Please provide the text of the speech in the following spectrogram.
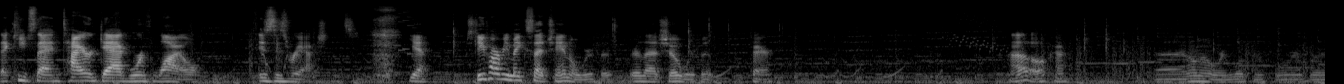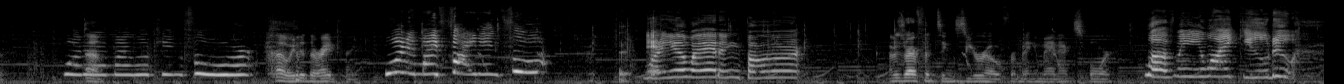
that keeps that entire gag worthwhile, is his reactions. yeah, Steve Harvey makes that channel worth it, or that show worth it. Fair. Oh, okay. Uh, I don't know what we're looking for, but What Oh. am I looking for? oh, we did the right thing. What am I fighting for? What are you waiting for? I was referencing Zero from Mega Man X4. Love me like you do.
